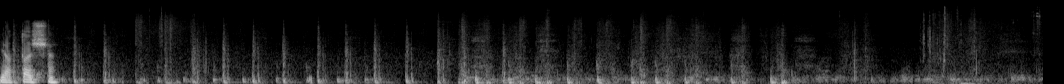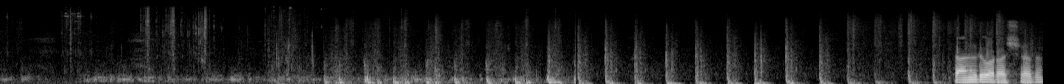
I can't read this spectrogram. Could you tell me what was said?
Yattı aşağı. Bir tane ölü var aşağıda.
